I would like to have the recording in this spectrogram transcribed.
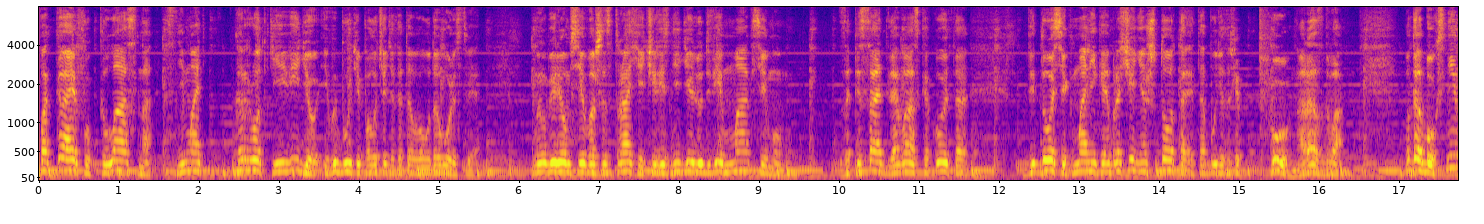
по кайфу классно снимать короткие видео и вы будете получать от этого удовольствие. Мы уберем все ваши страхи через неделю-две максимум. Записать для вас какой-то видосик, маленькое обращение, что-то, это будет вообще фу, на раз-два. Ну да бог с ним.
